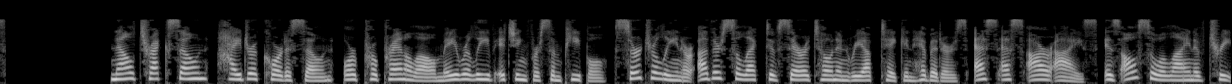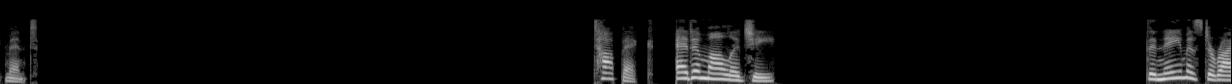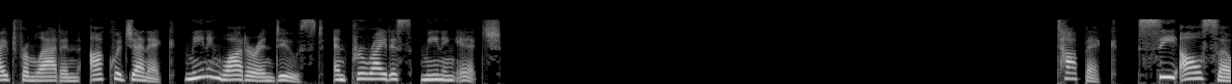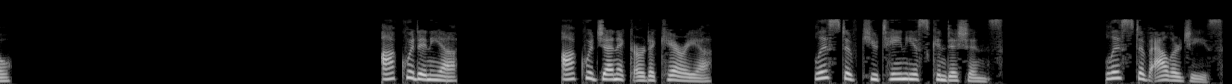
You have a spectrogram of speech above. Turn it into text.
Naltrexone, hydrocortisone, or propranolol may relieve itching for some people. Sertraline or other selective serotonin reuptake inhibitors SSRIs is also a line of treatment. Topic: Etymology The name is derived from Latin, aquagenic, meaning water-induced, and pruritus, meaning itch. Topic. See also Aquadynia Aquagenic urticaria List of cutaneous conditions List of allergies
